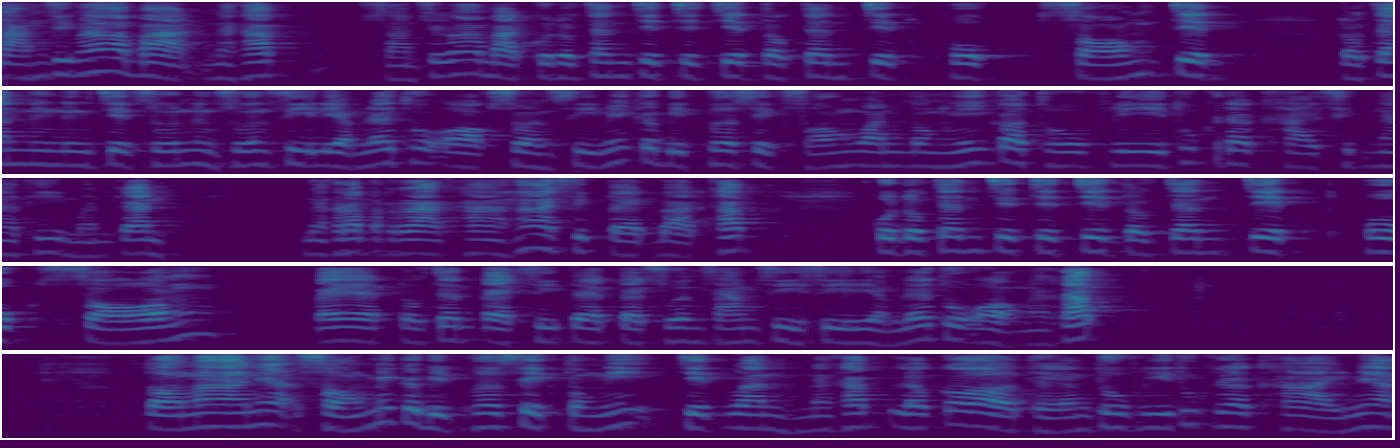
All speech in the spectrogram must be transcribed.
35 บาทนะครับ35 บาทกดดอกจัน777ดอกจัน7627 ดอกจัน1170104สี่เหลี่ยมและโทรออกส่วน4เมกะบิตเพอร์เซก2วันตรงนี้ก็โทรฟรีทุกเครือข่าย10นาทีเหมือนกันนะครับราคา58บแปดบาทครับกดดอกจัน777ดเจ็ดเจ็ดดอกจัน7628ดดอกจัน848 8034สี่เหลี่ยมและโทรออกนะครับต่อมาเนี่ย2เมกะบิตเพอร์เซกตรงนี้ 7 วันนะครับ แล้วก็แถมโทรฟรีทุกเครือข่ายเนี่ย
